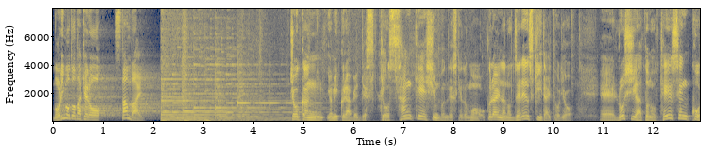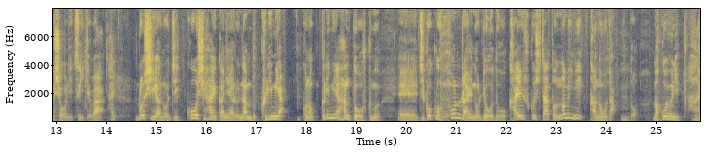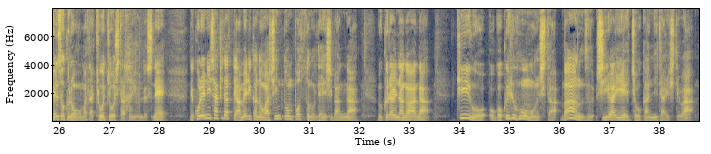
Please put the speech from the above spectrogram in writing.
森本武郎スタンバイ。長官読み比べです。今日産経新聞ですけどもウクライナのゼレンスキー大統領、えーロシアとの停戦交渉については、はい。ロシアの実効支配下にある南部クリミアこのクリミア半島を含む、えー自国本来の領土を回復した後のみに可能だと、まあ、こういうふうに原則論をまた強調したというんですね。でこれに先立ってアメリカのワシントン・ポストの電子版がウクライナ側がキーウを極秘訪問したバーンズ CIA 長官に対しては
